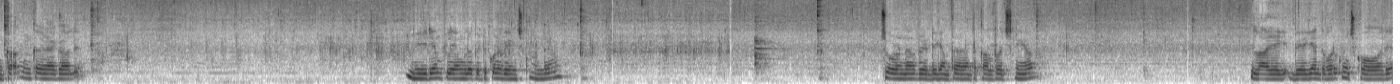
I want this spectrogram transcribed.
ఇంకా ఇంకా వేగాలి మీడియం ఫ్లేమ్లో పెట్టుకొని వేయించుకోండి. చూడండి రెడ్డికి ఎంత ఎంత కలర్ వచ్చినాయో. ఇలా వేగేంత వరకు ఉంచుకోవాలి.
